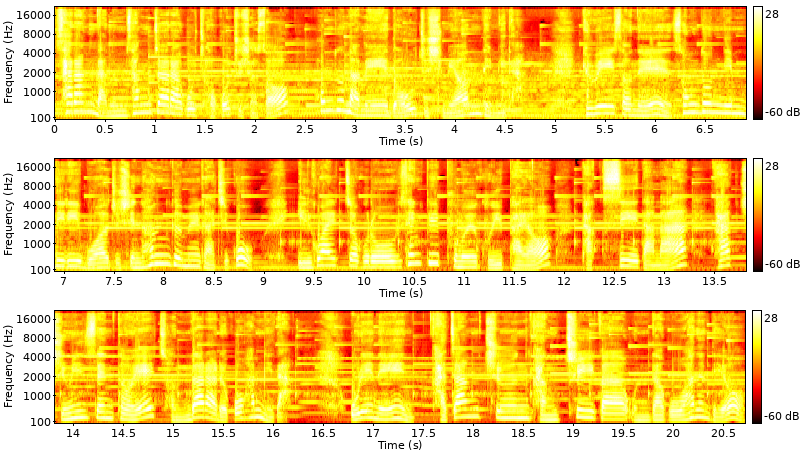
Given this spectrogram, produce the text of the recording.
사랑 나눔 상자라고 적어 주셔서 헌금함에 넣어 주시면 됩니다. 교회에서는 성도님들이 모아주신 헌금을 가지고 일괄적으로 생필품을 구입하여 박스에 담아 각 주민센터에 전달하려고 합니다. 올해는 가장 추운 강추위가 온다고 하는데요.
